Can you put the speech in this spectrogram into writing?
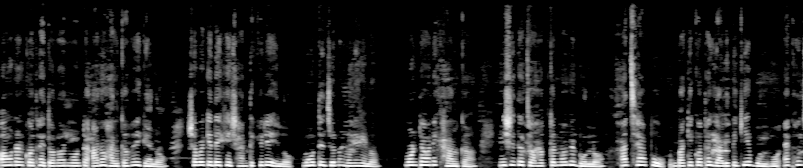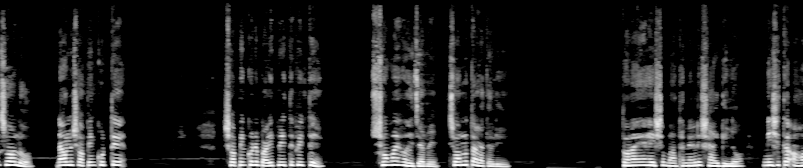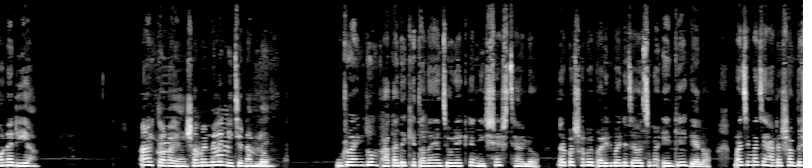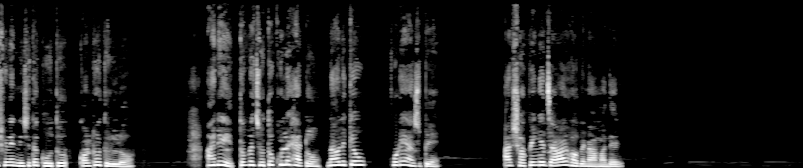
অহনার কথায় তনয়ের মনটা আরও হালকা হয়ে গেল। সবাইকে দেখে শান্তি ফিরে এলো। মুহূর্তের জন্য মনে হলো, মনটা অনেক হালকা। নিশিতা চমৎকার ভাবে বলল আচ্ছা আপু, বাকি কথা গাড়িতে গিয়ে বলব। এখন চলো। না হলে শপিং করতে শপিং করে বাড়ি ফিরতে ফিরতে সময় হয়ে যাবে। চলো তাড়াতাড়ি। তনায়া হেসে মাথা নেড়ে সাই দিল। নিশিতা অহনা রিয়া আর তনয়া সবাই মিলে নিচে নামলো। ড্রয়িং রুম ফাঁকা দেখে তনয়া জোরে একটা নিঃশ্বাস ছাড়লো। তারপর সবাই বাড়ির বাইরে যাওয়ার জন্য এগিয়ে গেল। মাঝে মাঝে হাঁটার শব্দ শুনে নিশিতা কৌতু, কণ্ঠ তুলল, আরে, তোমরা জুতো খুলে হাঁটো, না হলে কেউ পড়ে আসবে। আর শপিং এ যাওয়ার হবে না আমাদের।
